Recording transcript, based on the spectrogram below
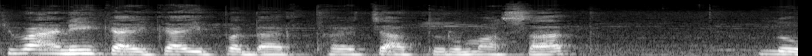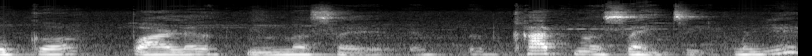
किंवा आणि काही काही पदार्थ चातुर्मासात लोक पाळत नसाय खात नसायचे. म्हणजे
